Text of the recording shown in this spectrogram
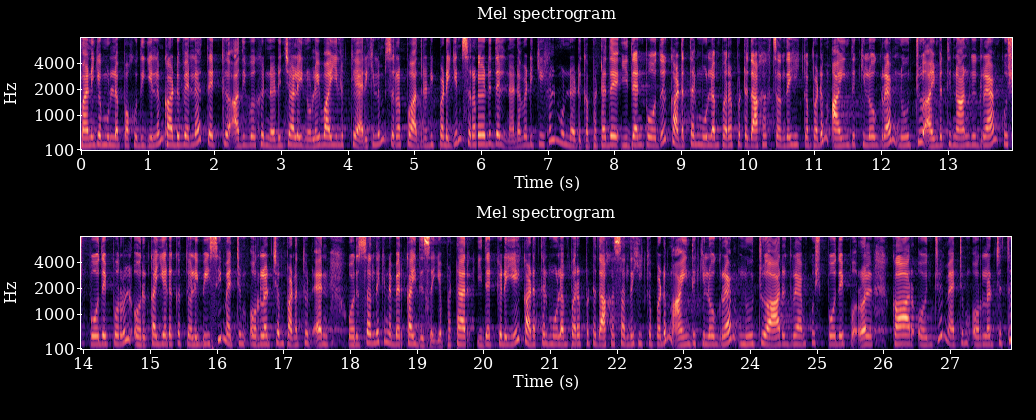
மணிகமுள்ள பகுதியிலும் கடுவெல்ல தெற்கு அதிவேக நெடுஞ்சாலை நுழைவாயிலுக்கு அருகிலும் சிறப்பு அதிரடிப்படையின் சிறப்பேடுதல் நடவடிக்கைகள் முன்னெடுக்கப்பட்டது. இதன்போது கடத்தல் மூலம் பெறப்பட்டதாக சந்தேகிக்கப்படும் ஐந்து கிலோகிராம் நூற்று ஐம்பத்தி நான்கு கிராம் குஷ் போதைப்பொருள் ஒரு கையடக்க தொலைபேசி மற்றும் ஒரு லட்சம் பணத்துடன் ஒரு சந்தேக நபர் கைது செய்யப்பட்டார். இதற்கிடையே கடத்தல் மூலம் பெறப்பட்டதாக சந்தேகிக்கப்படும் ஐந்து கிலோகிராம் நூற்று ஆறு கிராம் குஷ் போதைப்பொருள் கார் ஒன்று மற்றும் ஒரு லட்சத்து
